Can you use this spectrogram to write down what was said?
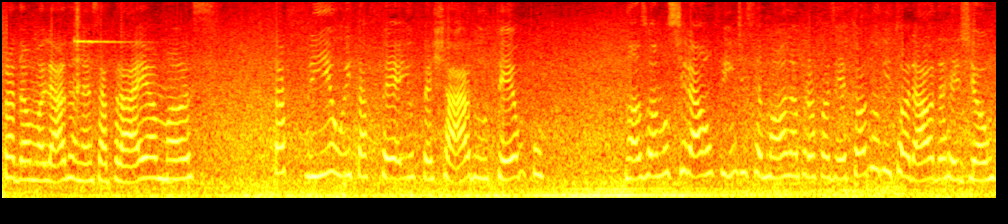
para dar uma olhada nessa praia, mas tá frio e tá feio, fechado o tempo. Nós vamos tirar um fim de semana para fazer todo o litoral da região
